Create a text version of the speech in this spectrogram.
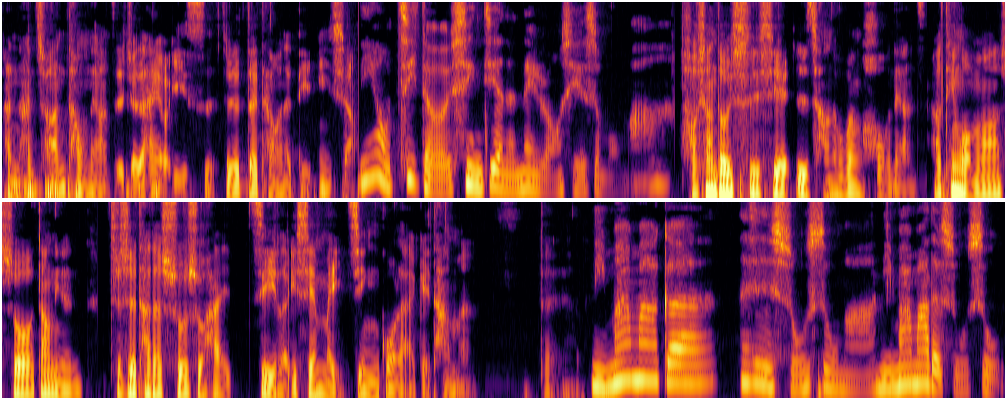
很很传统那样子，觉得很有意思，就是对台湾的第一印象。你有记得信件的内容写什么吗？好像都是一些日常的问候那样子。然后听我妈妈说，当年就是她的叔叔还寄了一些美金过来给他们。对，你妈妈跟那是叔叔吗？你妈妈的叔叔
